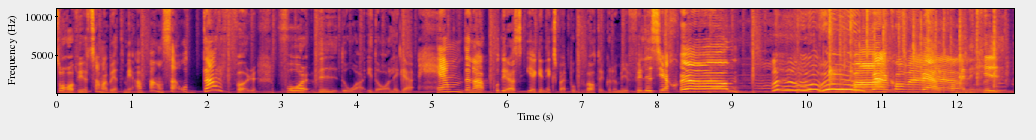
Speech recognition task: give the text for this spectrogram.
så har vi ett samarbete med Avanza och därför får vi då idag lägga händerna på deras egen expert på privatekonomi Felicia Schön! Välkommen! Välkommen hit!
